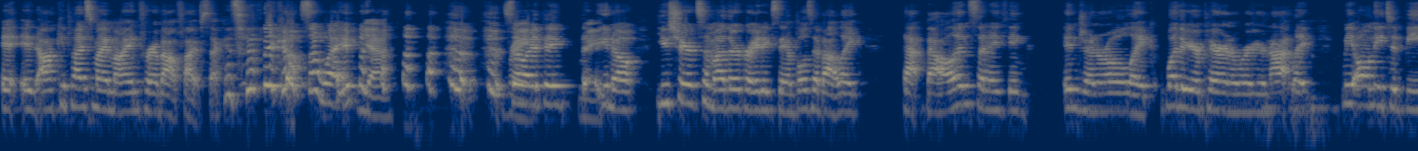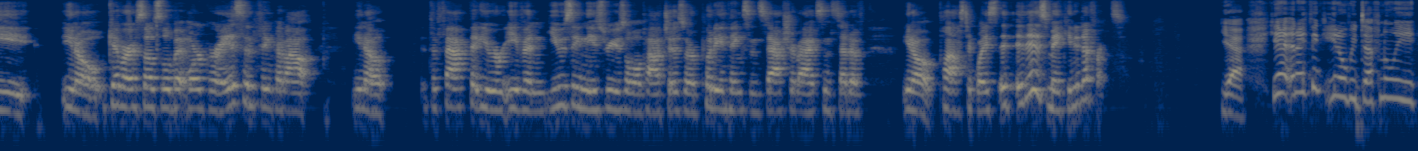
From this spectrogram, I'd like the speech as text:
it, it occupies my mind for about five seconds and it goes away. Yeah. so right. I think, right. you know, you shared some other great examples about like that balance. And I think in general, like whether you're a parent or where you're not, like we all need to be you know, give ourselves a little bit more grace and think about, you know, the fact that you're even using these reusable pouches or putting things in stasher bags instead of, you know, plastic waste, it, it is making a difference. Yeah. Yeah. And I think, you know, we definitely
